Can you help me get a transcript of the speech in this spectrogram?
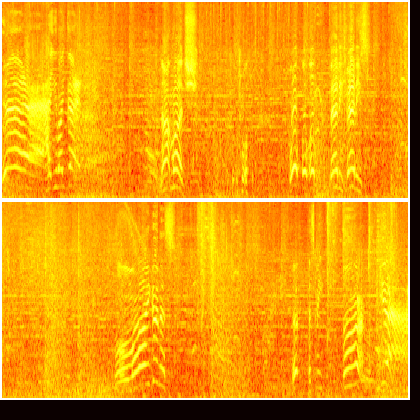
Yeah! How you like that? Not much. whoa, whoa, whoa! Baddies, baddies! Oh my goodness! Oh, that's me. Uh, yeah!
